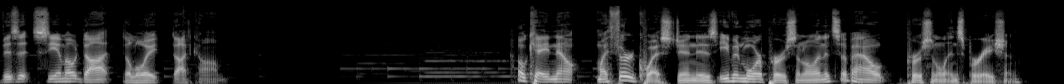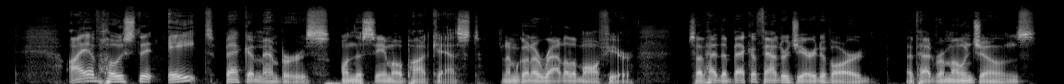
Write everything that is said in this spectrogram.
visit cmo.deloitte.com. Okay, now my third question is even more personal, and it's about personal inspiration. I have hosted eight BECA members on the CMO podcast, and I'm going to rattle them off here. So I've had the BECA founder, Jerri DeVard. I've had Ramon Jones,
